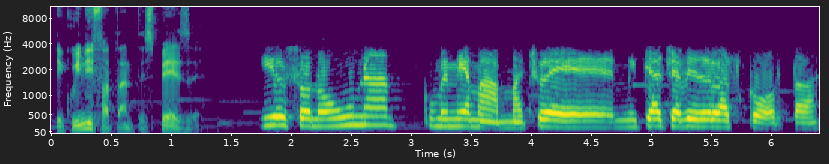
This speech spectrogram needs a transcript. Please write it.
E quindi fa tante spese. Io sono una come mia mamma, cioè mi piace avere la scorta.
